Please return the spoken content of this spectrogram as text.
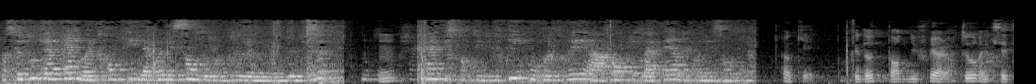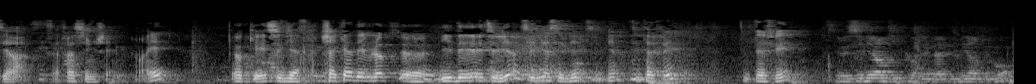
Parce que toute la terre doit être remplie de la connaissance de, Dieu. Hmm. chacun puisse porter du fruit, on voudrait à remplir la terre de la connaissance de Dieu. Ok que d'autres portent du fruit à leur tour, etc. ça fasse une chaîne. Oui Ok, c'est bien. Chacun développe euh, l'idée. C'est bien, c'est bien, c'est bien, c'est bien. Tout à fait. Tout à fait. Le Seigneur dit qu'on est la lumière du monde.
